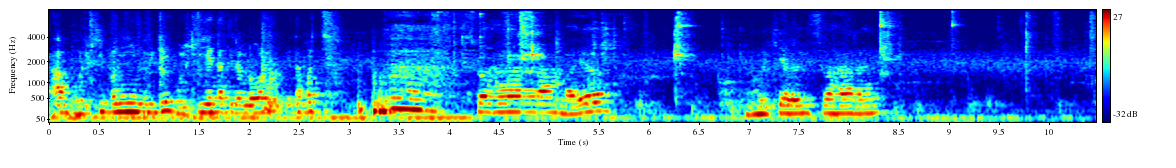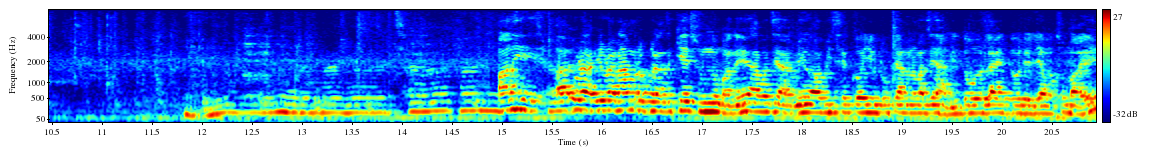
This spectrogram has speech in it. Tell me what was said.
अब। भुल्की पनि दुइटै भुल्की यतातिर लोड यता बच स्वाहाराम भयो। भुर्किएर पनि स्वाहाराम मेरो माया छ भने अनि एउटा एउटा राम्रो कुरा चाहिँ के सुन्नु भने अब चाहिँ हामी अभिषेकको युट्युब च्यानलमा चाहिँ हामी दो लाइभ दोहोरी ल्याउँछौँ है।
